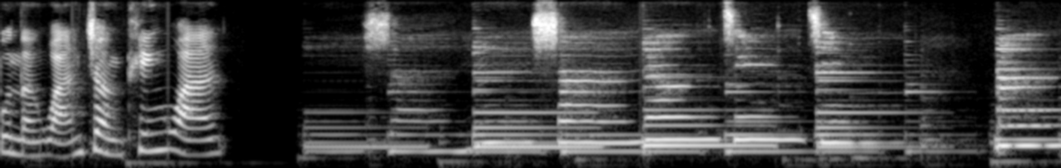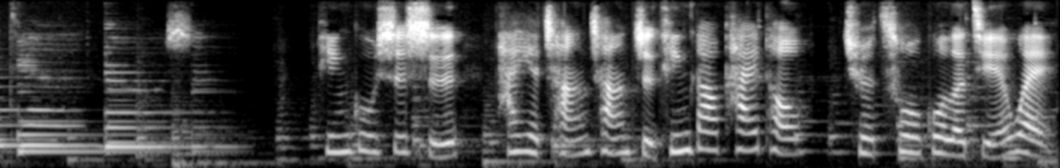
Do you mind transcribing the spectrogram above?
不能完整听完。一闪一闪。听故事时，他也常常只听到开头，却错过了结尾。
